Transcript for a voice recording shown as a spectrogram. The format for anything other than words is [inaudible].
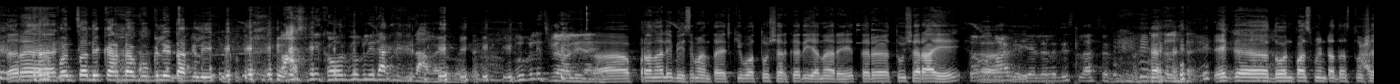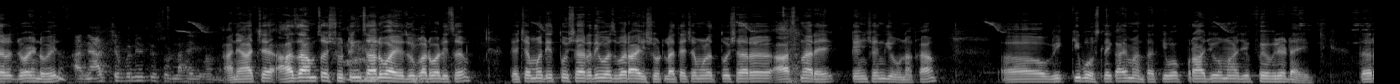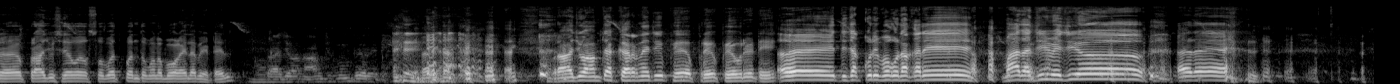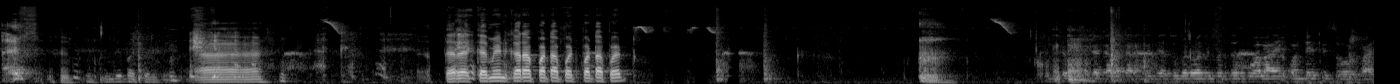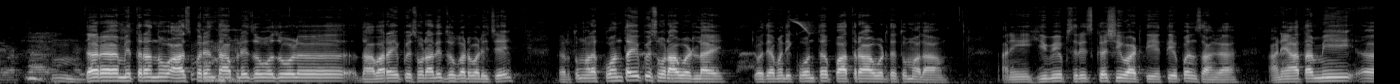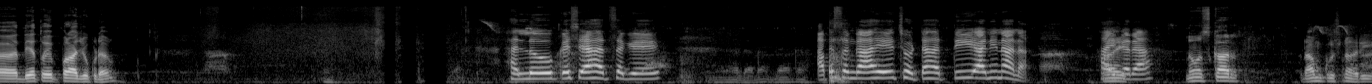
तर सरपंचाने करण्या गुगली टाकली. गुगली टाकली की गुगलीच फिरवली अ, प्रणाली बेसे म्हणतायत की बा तुषार कधी येणार आहे? तर तुषार आहे. [laughs] एक अ, दोन पाच मिनिटातच तुषार जॉईन होईल. आणि आजच्या आज आमचं शूटिंग चालू आहे जुगाडवाडीचं. त्याच्यामध्ये तुषार दिवसभर आहे शूटला त्याच्यामुळे तुषार असणार आहे. टेन्शन घेऊ नका. विक्की भोसले काय म्हणतात की बा प्राजू माझी फेवरेट आहे. तर प्राजू सोबत पण तुम्हाला बोलायला भेटेल. राजू [laughs] आमच्या करण्याची फे, फे, फेवरेट आहे. अय तिच्या कुरी बघू नका रे. माझा जीव आहे जीव. अरे. अं, तर कमेंट करा पटापट पटापट. तर मित्रांनो आजपर्यंत आपले जवळजवळ दहा बारा एपिसोड आले जोगडवाडीचे. तर तुम्हाला कोणता एपिसोड आवडला आहे किंवा त्यामध्ये कोणतं पात्र आवडतं तुम्हाला आणि ही वेब सिरीज कशी वाटते ते पण सांगा. आणि आता मी अं, देतोय प्राजूकडं. हॅलो कसे आहात सगळे? आपल्या संघ आहे छोटा हत्ती आणि नाना. हाय. करा. नमस्कार. रामकृष्ण हरी.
